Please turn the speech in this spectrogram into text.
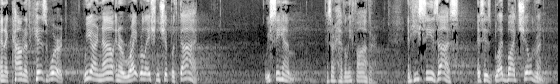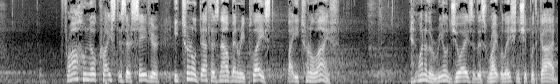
an account of His work, we are now in a right relationship with God. We see him as our Heavenly Father, and he sees us as his blood bought children. For all who know Christ as their Savior, eternal death has now been replaced by eternal life. And one of the real joys of this right relationship with God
